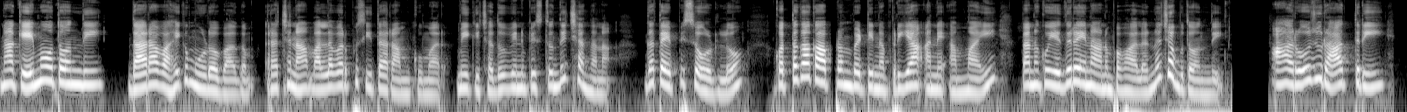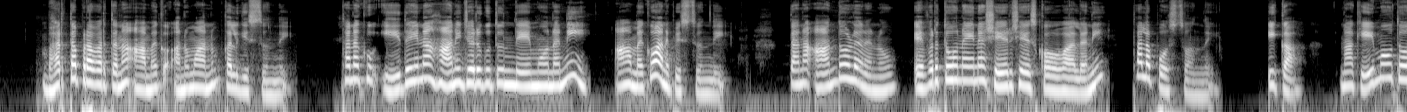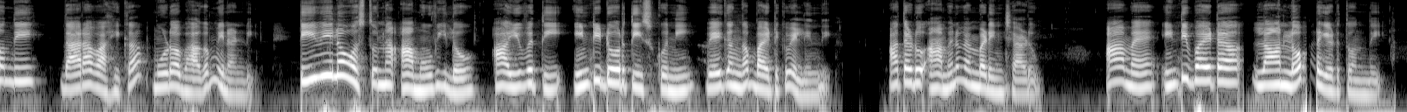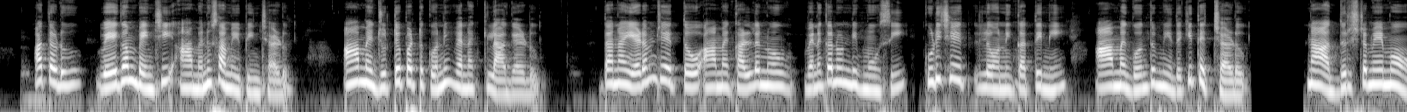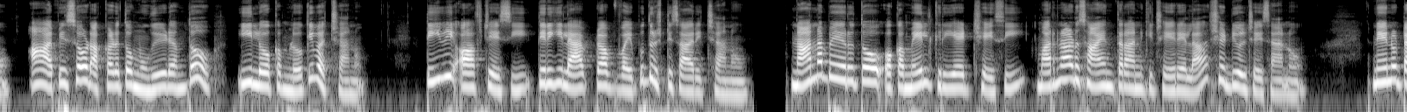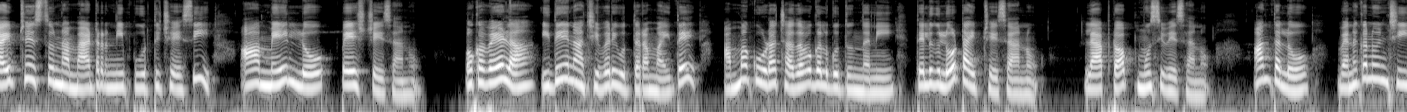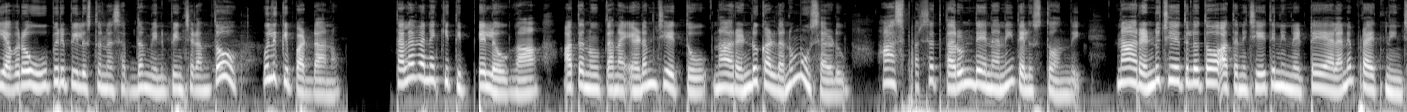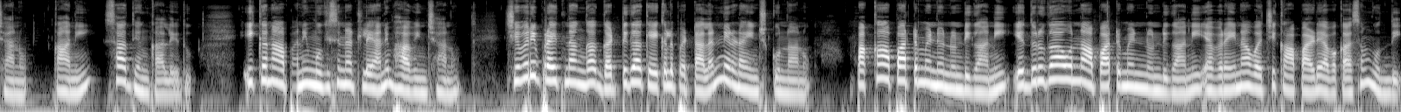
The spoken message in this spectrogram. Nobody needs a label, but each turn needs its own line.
నాకేమవుతోంది? ధారావాహిక మూడో భాగం. రచన మల్లవరపు సీతారాం కుమార్ మీకు చదువు వినిపిస్తుంది చందన. గత ఎపిసోడ్లో కొత్తగా కాపురం పెట్టిన ప్రియా అనే అమ్మాయి తనకు ఎదురైన అనుభవాలను చెబుతోంది. ఆ రోజు రాత్రి భర్త ప్రవర్తన ఆమెకు అనుమానం కలిగిస్తుంది. తనకు ఏదైనా హాని జరుగుతుందేమోనని ఆమెకు అనిపిస్తుంది. తన ఆందోళనను ఎవరితోనైనా షేర్ చేసుకోవాలని తలపోస్తోంది ఇక నాకేమవుతోంది? ధారావాహిక మూడో భాగం వినండి. టీవీలో వస్తున్న ఆ మూవీలో ఆ యువతి ఇంటి డోర్ తీసుకుని వేగంగా బయటకు వెళ్ళింది. అతడు ఆమెను వెంబడించాడు. ఆమె ఇంటి బయట లాన్లో పరిగెడుతోంది. అతడు వేగం పెంచి ఆమెను సమీపించాడు. ఆమె జుట్టు పట్టుకొని వెనక్కి లాగాడు. తన ఎడం చేత్తో ఆమె కళ్ళను వెనక నుండి మూసి కుడి చేతిలోని కత్తిని ఆమె గొంతు మీదకి తెచ్చాడు. నా అదృష్టమేమో ఆ ఎపిసోడ్ అక్కడతో ముగియడంతో ఈ లోకంలోకి వచ్చాను. టీవీ ఆఫ్ చేసి తిరిగి ల్యాప్టాప్ వైపు దృష్టి సారించాను నాన్న పేరుతో ఒక మెయిల్ క్రియేట్ చేసి మర్నాడు సాయంత్రానికి చేరేలా షెడ్యూల్ చేశాను. నేను టైప్ చేస్తున్న మ్యాటర్ని పూర్తి చేసి ఆ మెయిల్లో పేస్ట్ చేశాను. ఒకవేళ ఇదే నా చివరి ఉత్తరం అయితే అమ్మ కూడా చదవగలుగుతుందని తెలుగులో టైప్ చేశాను. ల్యాప్టాప్ మూసివేశాను. అంతలో వెనక నుంచి ఎవరో ఊపిరి పీలుస్తున్న శబ్దం వినిపించడంతో ఉలిక్కిపడ్డాను. తల వెనక్కి తిప్పేలోగా అతను తన ఎడం చేత్తో నా రెండు కళ్ళను మూశాడు. ఆ స్పర్శ తరుణ్దేనని తెలుస్తోంది. నా రెండు చేతులతో అతని చేతిని నెట్టేయాలని ప్రయత్నించాను కానీ సాధ్యం కాలేదు. ఇక నా పని ముగిసినట్లే అని భావించాను. చివరి ప్రయత్నంగా గట్టిగా కేకలు పెట్టాలని నిర్ణయించుకున్నాను. పక్క అపార్ట్మెంట్ నుండి గాని ఎదురుగా ఉన్న అపార్ట్మెంట్ నుండి గాని ఎవరైనా వచ్చి కాపాడే అవకాశం ఉంది.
